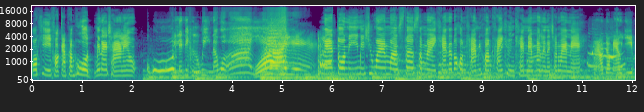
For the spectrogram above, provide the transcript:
โอเค ขอกลับคำพูดไม่น่าช้าแล้ว พี่เล่นนี่คือวิ่งนะเว้ยโว้ยและตัวนี้มีชื่อว่ามอนสเตอร์สมัยแคนนะทุกคนคะมีความคล้ายคลึงแคนแนมมากเลยนะฉันว่านะเอาเจ้าแมวยิ้ม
